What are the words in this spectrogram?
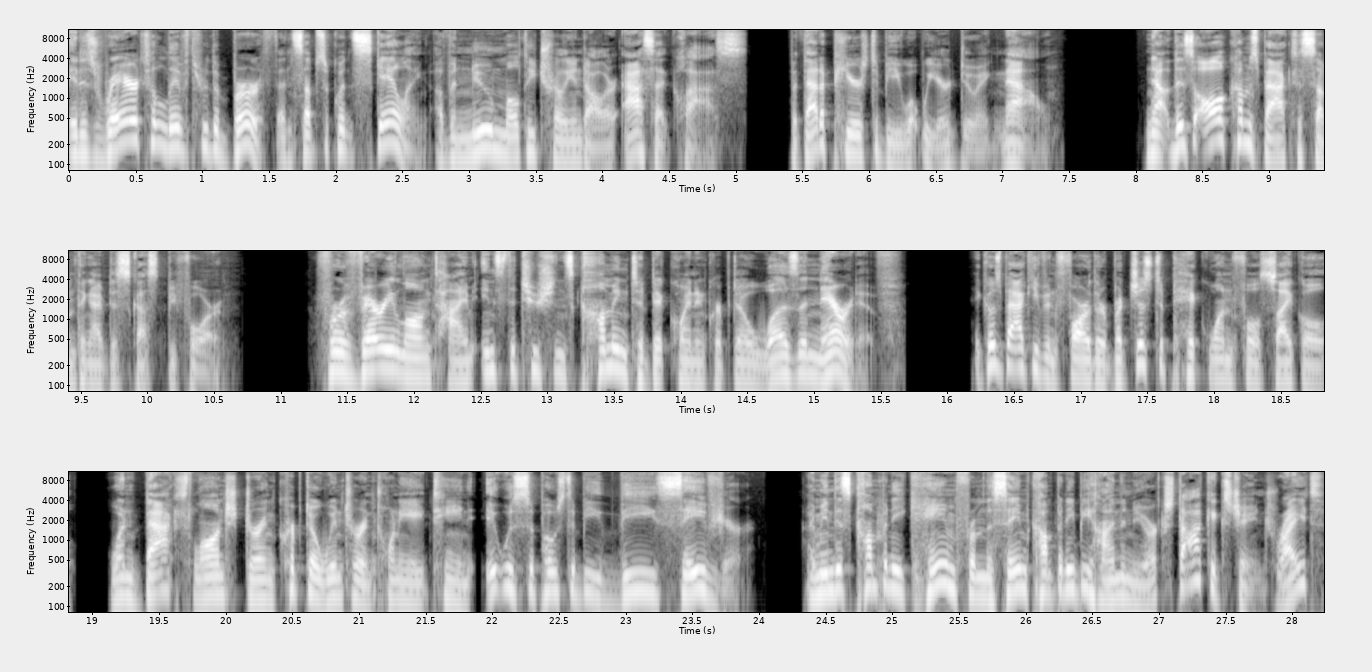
It is rare to live through the birth and subsequent scaling of a new multi trillion dollar asset class, but that appears to be what we are doing now. Now, this all comes back to something I've discussed before. For a very long time, institutions coming to Bitcoin and crypto was a narrative. It goes back even farther, but just to pick one full cycle, when Bakkt launched during crypto winter in 2018, it was supposed to be the savior. I mean, this company came from the same company behind the New York Stock Exchange, right?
